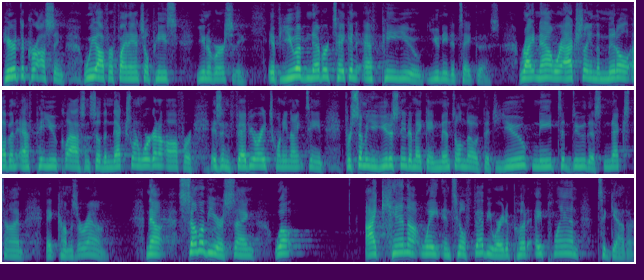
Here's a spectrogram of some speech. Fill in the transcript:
Here at the Crossing, we offer Financial Peace University. If you have never taken FPU, you need to take this. Right now, we're actually in the middle of an FPU class, and so the next one we're going to offer is in February 2019. For some of you, you just need to make a mental note that you need to do this next time it comes around. Now, some of you are saying, well, I cannot wait until February to put a plan together.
